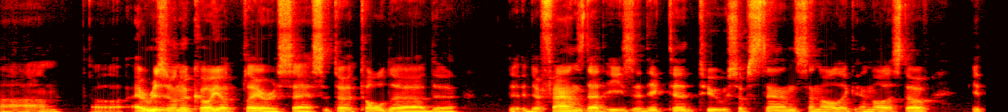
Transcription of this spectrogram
um, uh, arizona coyote player says told the the, the fans that he's addicted to substance and all like and all that stuff, it,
